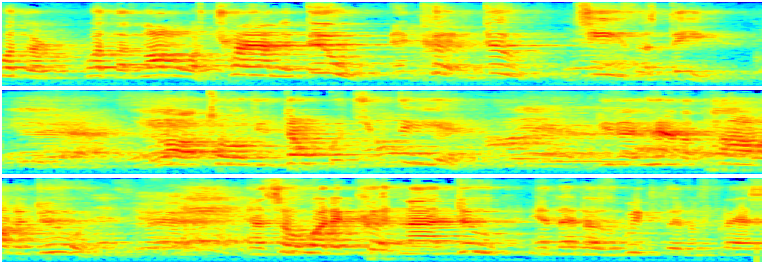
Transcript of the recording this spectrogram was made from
what the, what the law was trying to do and couldn't do, Jesus did. The law told you don't, but you did. You didn't have the power to do it. And so what it could not do, in that was weak the flesh,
